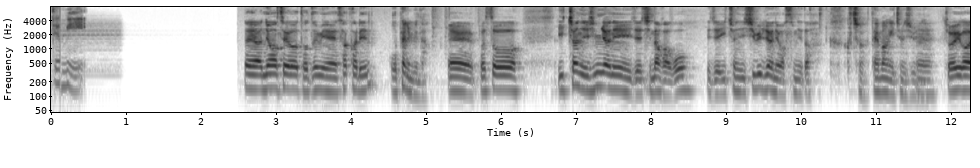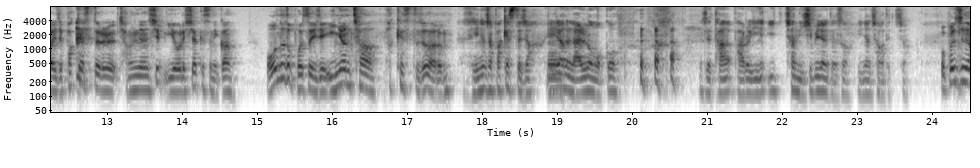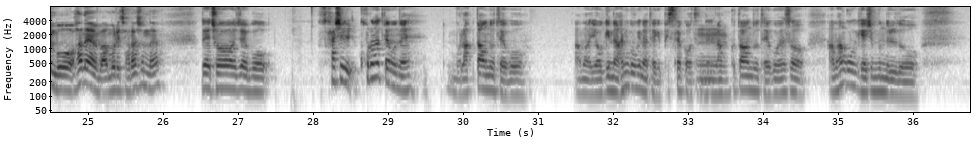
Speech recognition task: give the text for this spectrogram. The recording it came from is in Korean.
더듬이 네, 안녕하세요. 더듬이의 사카린. 오펜입니다. 네, 벌써 2020년이 이제 지나가고 이제 2021년이 왔습니다. 그쵸 대망 2021년. 네, 저희가 이제 팟캐스트를 작년 12월에 시작했으니까 어느덧 벌써 이제 2년차 팟캐스트죠, 나름. 2년차 팟캐스트죠. 네. 1년을 날로 먹고 이제 다 바로 2021년이 돼서 2년차가 됐죠. 오pen 씨는 뭐 한 해 마무리 잘 하셨나요? 네, 저 이제 뭐 사실 코로나 때문에 뭐 락다운도 되고 아마 여기나 한국이나 되게 비슷할 것 같은데 음. 락다운도 되고 해서 아마 한국에 계신 분들도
